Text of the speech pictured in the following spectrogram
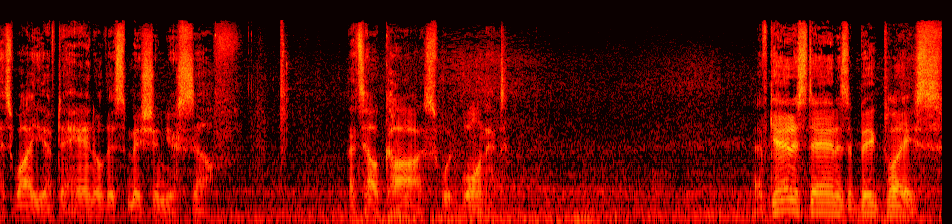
That's why you have to handle this mission yourself. That's how Kaz would want it. Afghanistan is a big place.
